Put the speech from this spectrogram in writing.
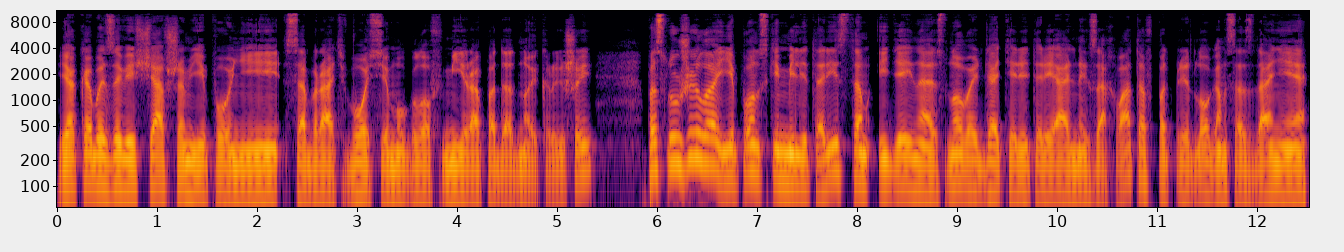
якобы завещавшем Японии собрать восемь углов мира под одной крышей, послужила японским милитаристам идейной основой для территориальных захватов под предлогом создания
